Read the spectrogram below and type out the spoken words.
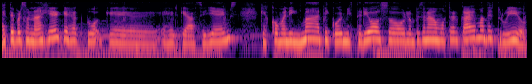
este personaje que es, actúa- que es el que hace James, que es como enigmático y misterioso. Lo empiezan a mostrar cada vez más destruido.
